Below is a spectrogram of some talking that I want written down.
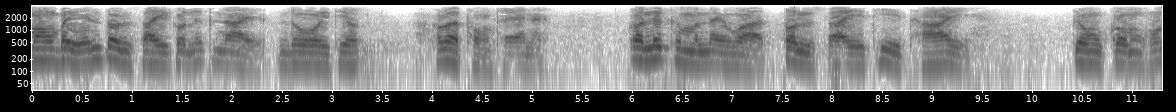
มองไปเห็นต้นไทรก็นึกได้ โดยที่เขาว่าทองแท้นะ ก็นึกขึ้นมันได้ว่าต้นไทรที่ท้าย จงกรมของ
